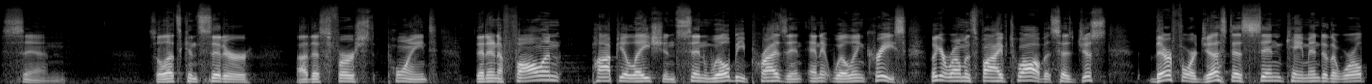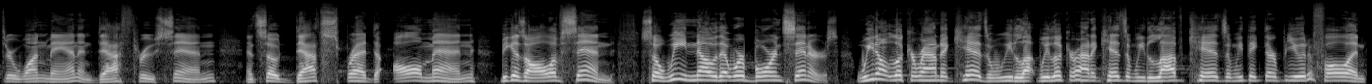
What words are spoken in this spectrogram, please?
sin. So let's consider uh, this first point that in a fallen population sin will be present and it will increase. Look at Romans 5:12. It says just Therefore, just as sin came into the world through one man and death through sin, and so death spread to all men because all have sinned. So we know that we're born sinners. We don't look around at kids. We, lo- we look around at kids and we love kids and we think they're beautiful and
